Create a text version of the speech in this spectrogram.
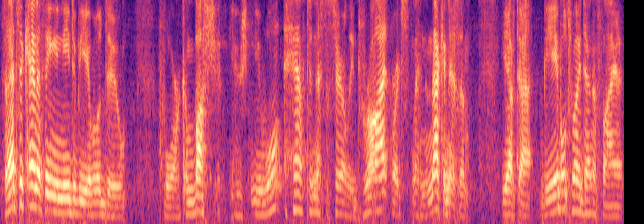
So that's the kind of thing you need to be able to do for combustion. You, you won't have to necessarily draw it or explain the mechanism. You have to be able to identify it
